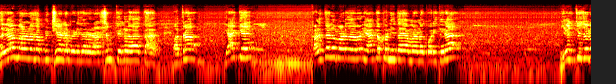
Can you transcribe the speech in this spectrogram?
ದಯಾಮರಣದ ಭಿಕ್ಷೆಯನ್ನು ಬೇಡಿದ್ದಾರೆ. ರಾಷ್ಟ್ರಪತಿಗಳ ಹತ್ರ ಯಾಕೆ? ಕಳತನ ಮಾಡಿದವರು ಯಾಕಪ್ಪ ನೀವು ದಯಾಮರಣ ಕೋರಿದ್ದೀರಾ? ಎಷ್ಟು ಜನ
